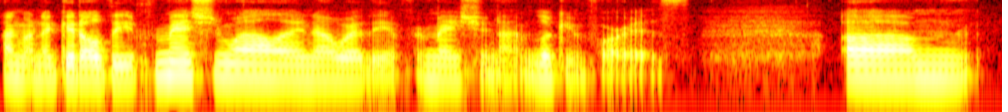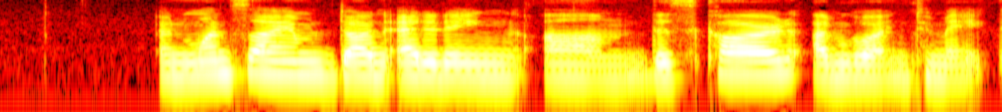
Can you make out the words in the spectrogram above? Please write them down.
I'm going to get all the information well. I know where the information I'm looking for is. Um, and once I'm done editing um, this card, I'm going to make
